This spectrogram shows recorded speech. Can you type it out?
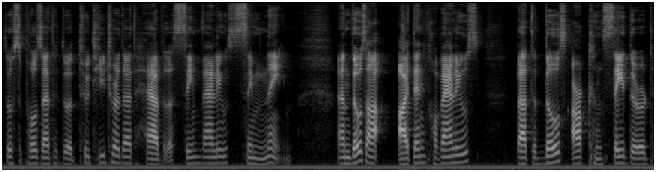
So suppose that the two teachers that have the same values, same name, and those are identical values, but those are considered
